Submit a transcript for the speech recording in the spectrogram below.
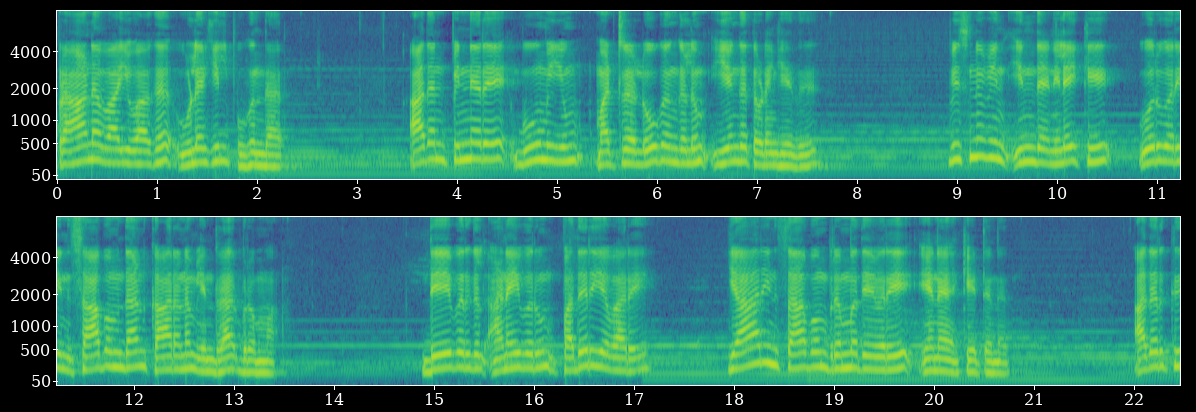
பிராணவாயுவாக உலகில் புகுந்தார். அதன் பின்னரே பூமியும் மற்ற லோகங்களும் இயங்கத் தொடங்கியது. விஷ்ணுவின் இந்த நிலைக்கு ஒருவரின் சாபம்தான் காரணம் என்றார் பிரம்மா. தேவர்கள் அனைவரும் பதறியவாறே யாரின் சாபம் பிரம்மதேவரே என கேட்டனர். அதற்கு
